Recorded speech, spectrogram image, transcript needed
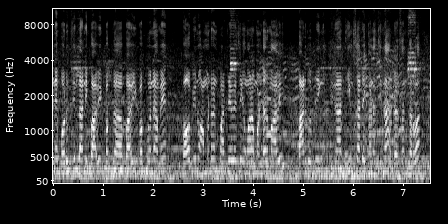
અને ભરૂચ જિલ્લાની ભાવિક ભક્ત, ભાવિક ભક્તોને અમે ભાવભીનું આમંત્રણ પાઠવીએ છીએ કે અમારા મંડળમાં આવી બાર જ્યોતિર્લિંગના થીમ સાથે ગણેશજીના દર્શન કરવા.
